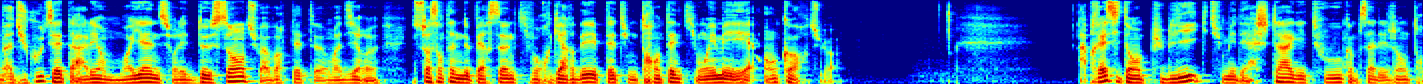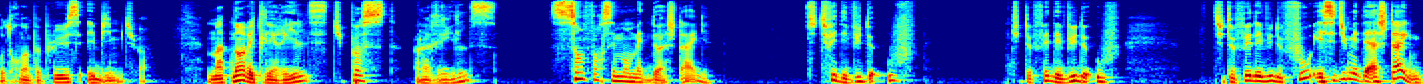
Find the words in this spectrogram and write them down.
bah du coup, tu sais, t'as allé en moyenne sur les 200, tu vas avoir peut-être, on va dire, une soixantaine de personnes qui vont regarder, peut-être une trentaine qui vont aimer, encore, tu vois. Après, si t'es en public, tu mets des hashtags et tout, comme ça les gens te retrouvent un peu plus, et bim, tu vois. Maintenant, avec les Reels, tu postes un Reels sans forcément mettre de hashtag, tu te fais des vues de ouf. Tu te fais des vues de ouf. tu te fais des vues de fou, et si tu mets des hashtags,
